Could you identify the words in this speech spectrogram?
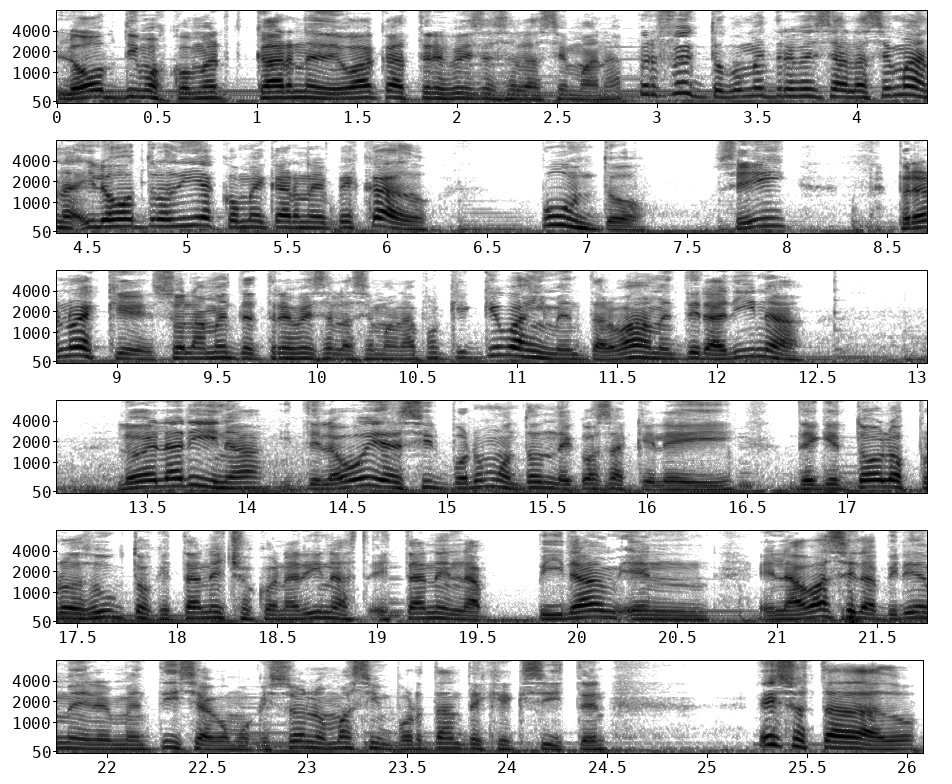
lo óptimo es comer carne de vaca tres veces a la semana. Perfecto, come tres veces a la semana y los otros días come carne de pescado. Punto. ¿Sí? Pero no es que solamente tres veces a la semana, porque ¿qué vas a inventar? ¿Vas a meter harina? Lo de la harina, y te lo voy a decir por un montón de cosas que leí, de que todos los productos que están hechos con harina están en la, en, en la base de la pirámide alimenticia, como que son los más importantes que existen. Eso está dado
